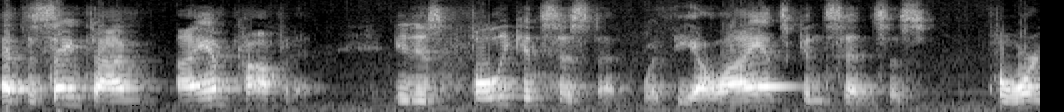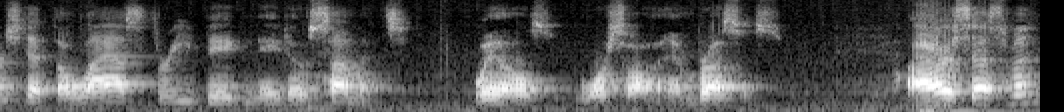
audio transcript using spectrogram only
At the same time, I am confident it is fully consistent with the alliance consensus forged at the last three big NATO summits Wales, Warsaw, and Brussels. Our assessment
